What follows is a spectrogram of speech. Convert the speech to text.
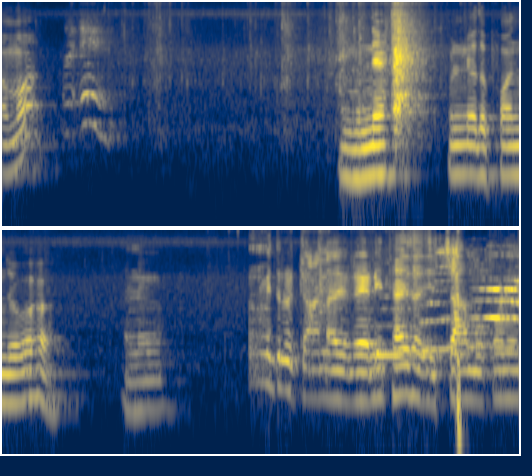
હમો? મને મને તો ફોન જોવો હ. અને મિત્રો ચા રેડી થાય છે ચા મૂકવાનું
